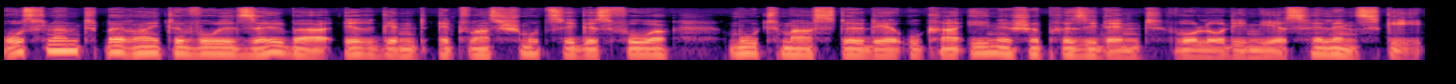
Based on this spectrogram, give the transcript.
Russland bereite wohl selber irgendetwas Schmutziges vor, mutmaßte der ukrainische Präsident Volodymyr Zelensky.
